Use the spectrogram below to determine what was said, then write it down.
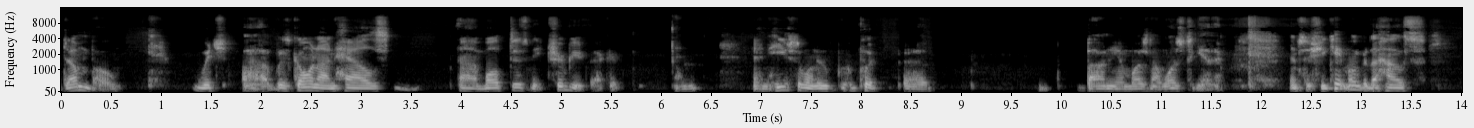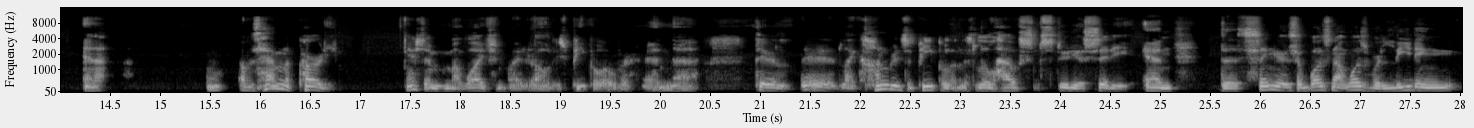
Dumbo, which uh, was going on Hal's uh, Walt Disney tribute record, and and he's the one who, who put uh, Bonnie and Was Not Was together. And so she came over to the house, and I, I was having a party. Actually, my wife invited all these people over, and uh, there there are like hundreds of people in this little house in Studio City, and the singers of Was Not Was were leading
